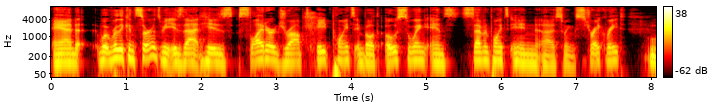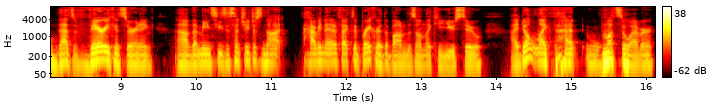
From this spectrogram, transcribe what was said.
And what really concerns me is that his slider dropped eight points in both O swing and seven points in uh, swing strike rate. Ooh. That's very concerning. Um, that means he's essentially just not having an effective breaker at the bottom of the zone like he used to. I don't like that mm-hmm. whatsoever.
